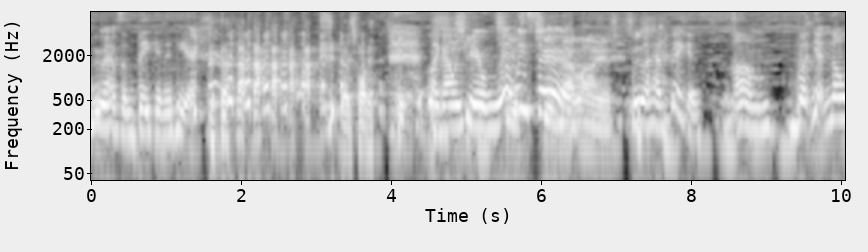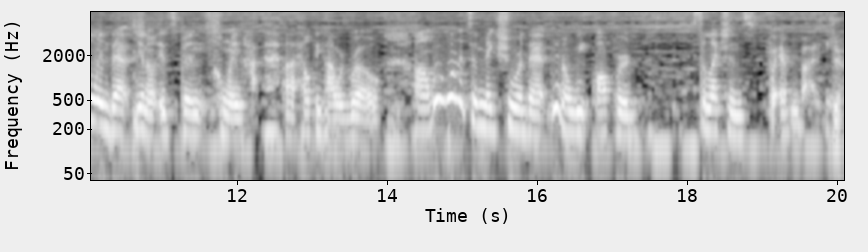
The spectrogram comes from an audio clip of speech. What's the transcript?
we were gonna have some bacon in here. That's funny. like I don't She- care what we is- She is not serve, lying. we're gonna have bacon. Um, but yet knowing that you know it's been coined uh, healthy Howard Row, uh, we wanted to make sure that you know we offered selections for everybody. Yeah.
